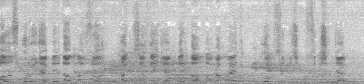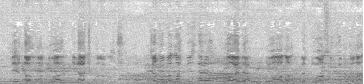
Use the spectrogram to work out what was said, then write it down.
Ağız kuruyunca bir damla su, kalp sızlayınca bir damla rahmet, kul sıkış, sıkışınca bir damla dua ilaç bulunmuş. Cenab-ı Allah bizlere dua eden, dua alan ve duası kabul olan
